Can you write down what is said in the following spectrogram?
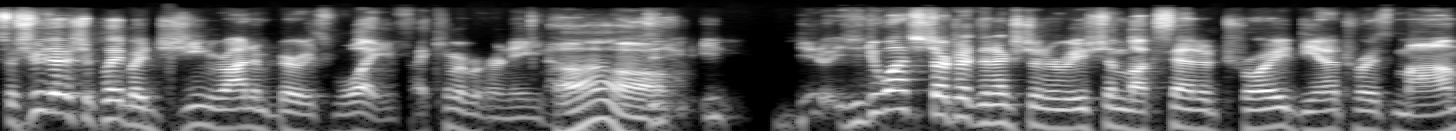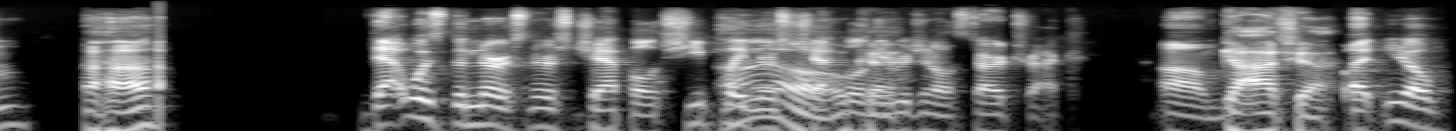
So she was actually played by Gene Roddenberry's wife. I can't remember her name. Now. Oh, you, you- did you watch Star Trek: The Next Generation? Lwaxana Troy, Deanna Troy's mom. uh huh. That was the nurse, Nurse Chapel. She played Nurse Oh, Chapel in the original Star Trek. Um, Gotcha. but you know,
